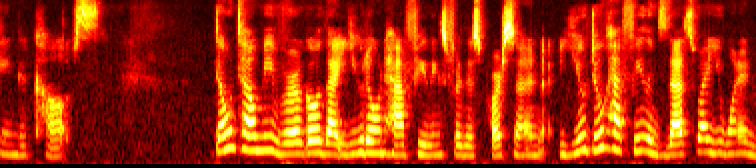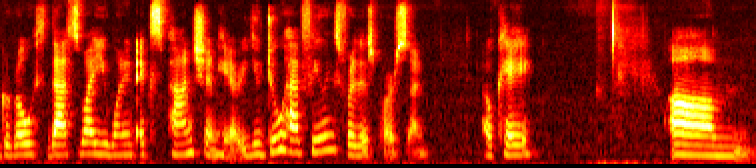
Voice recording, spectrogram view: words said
King of Cups. Don't tell me, Virgo, that you don't have feelings for this person. You do have feelings. That's why you wanted growth. That's why you wanted expansion here. You do have feelings for this person. Okay? Um,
